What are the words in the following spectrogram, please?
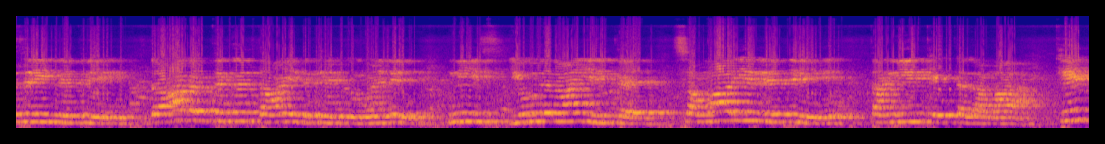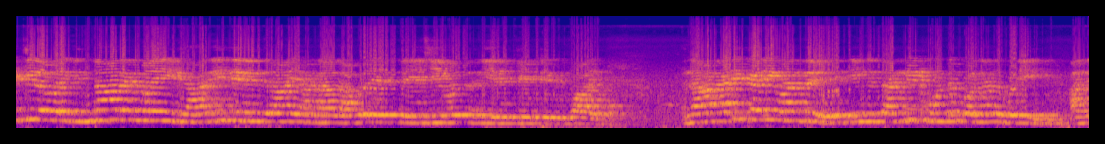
ஸ்திரீயிடத்திலே தாகத்துக்கு தாய் என்று கேட்கும் பொழுது நீ யூதனாய் இருக்க சமாரியர் இடத்திலே தண்ணீர் கேட்கலாமா? கேட்கிறவர் இன்னார் அறிந்திருந்தாய் ஆனால் அவரிடத்திலே ஜீவ தண்ணீரை கேட்டிருப்பாய். நான் அடிக்கடி வந்து இங்கு தண்ணீர் கொண்டு கொள்ளாதபடி அந்த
